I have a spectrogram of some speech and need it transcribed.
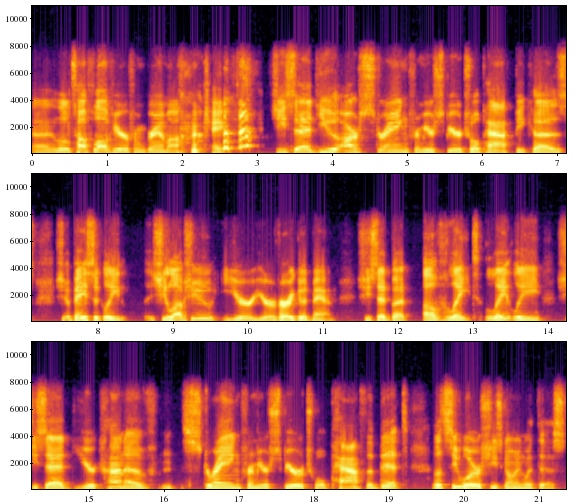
Uh, a little tough love here from grandma. okay she said you are straying from your spiritual path because she, basically she loves you you're you're a very good man she said but of late. Lately she said you're kind of straying from your spiritual path a bit. Let's see where she's going with this.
